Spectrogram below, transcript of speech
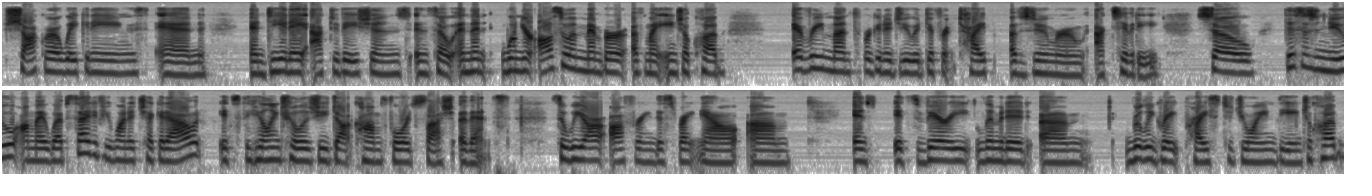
chakra awakenings and and DNA activations. And so and then when you're also a member of my angel club every month we're going to do a different type of zoom room activity. So this is new on my website if you want to check it out. It's thehealingtrilogy.com forward slash events. So we are offering this right now um, and it's very limited um, really great price to join the angel club.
